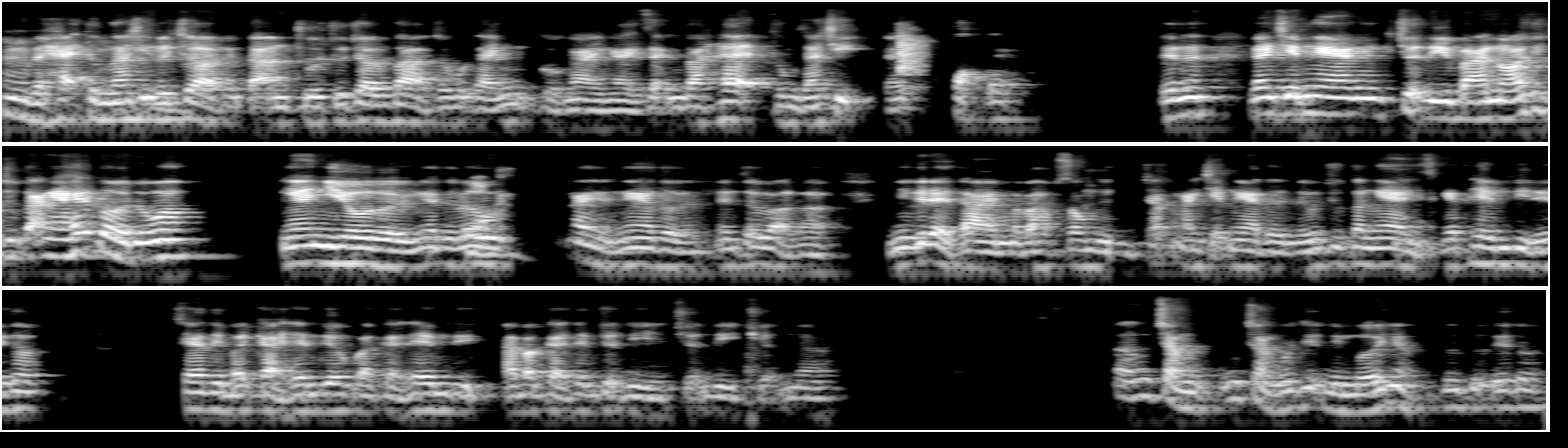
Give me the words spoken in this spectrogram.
Về hệ thống giá trị Đức Trời thì tạ ơn Chúa Chúa cho chúng ta trong hội thánh của ngài ngài dạy chúng ta hệ thống giá trị. Đấy thế nên anh chị em nghe chuyện gì bà nói thì chúng ta nghe hết rồi đúng không? Nghe nhiều rồi nghe từ lâu. Ngay nghe rồi nên tôi bảo là những cái đề tài mà bà học xong thì chắc anh chị em nghe rồi. Nếu chúng ta nghe thì sẽ nghe thêm gì đấy thôi. Xem thì bà kể thêm gì bà kể thêm thì à bà kể thêm chuyện gì chuyện gì chuyện uh, cũng chẳng cũng chẳng có chuyện gì mới nhỉ? Tương tự thế thôi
